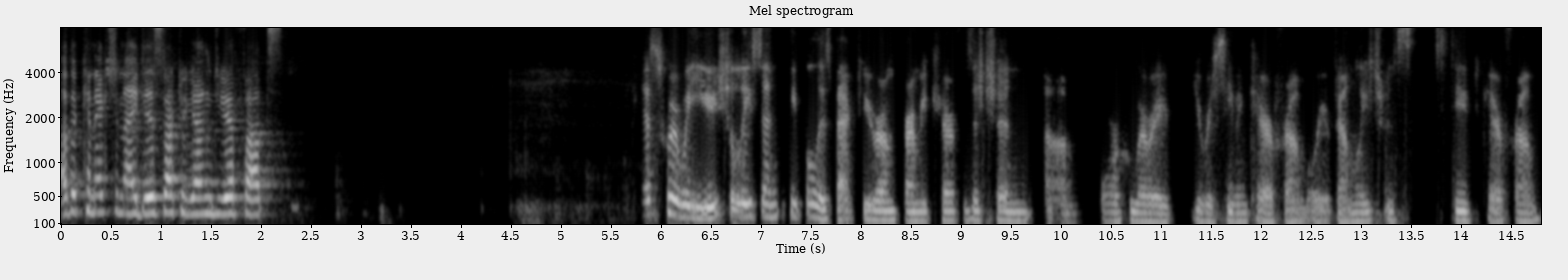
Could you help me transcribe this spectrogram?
other connection ideas, Dr. Young, do you have thoughts? Yes, where we usually send people is back to your own primary care physician um, or whoever you're receiving care from or your family's received care from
